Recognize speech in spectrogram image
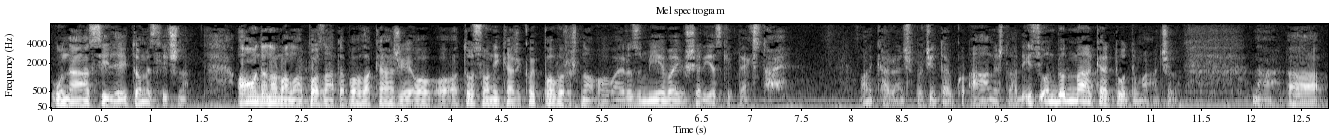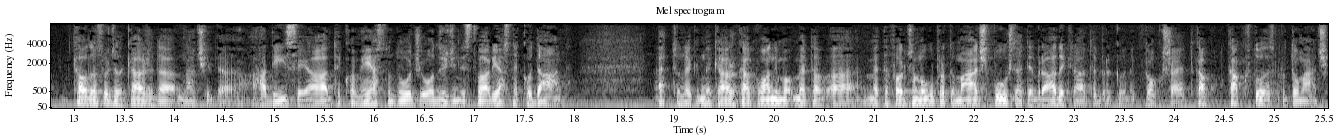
u nasilje i tome slično. A onda normalno poznata pohvala kaže, o, o, to su oni kaže koji površno ovaj, razumijevaju šerijske tekstove. oni kažu znači pročitaju Kur'an nešto hadisi oni bi odmah kaže to tumačili na a, kao da suđe da kaže da znači da hadise i adete kojima jasno dođu određene stvari jasne ko dan eto ne, ne kažu kako oni meta, a, metaforično mogu protumačiti puštajte brade krate brko nek pokušajte kako, kako to da se protumači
